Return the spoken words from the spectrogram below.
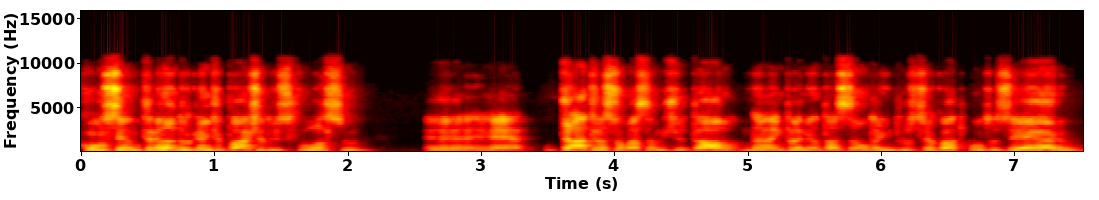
concentrando grande parte do esforço é, da transformação digital na implementação da indústria 4.0,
